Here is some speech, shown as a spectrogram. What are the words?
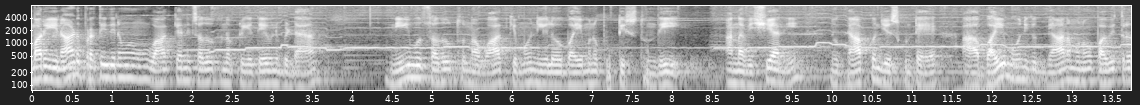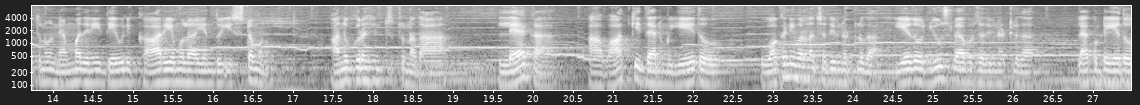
మరి ఈనాడు ప్రతిదినము వాక్యాన్ని చదువుతున్న ప్రియ దేవుని బిడ్డ నీవు చదువుతున్న వాక్యము నీలో భయమును పుట్టిస్తుంది అన్న విషయాన్ని నువ్వు జ్ఞాపకం చేసుకుంటే ఆ భయము నీకు జ్ఞానమును పవిత్రతను నెమ్మదిని దేవుని కార్యముల ఎందు ఇష్టమును అనుగ్రహించుతున్నదా లేక ఆ వాక్య ధ్యానము ఏదో ఒకని వలన చదివినట్లుగా ఏదో న్యూస్ పేపర్ చదివినట్లుగా లేకుంటే ఏదో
